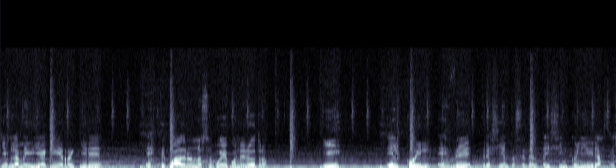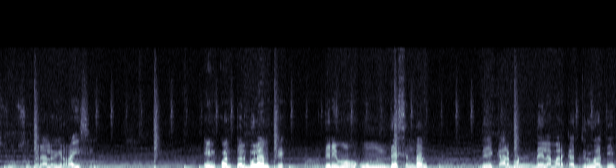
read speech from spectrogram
que es la medida que requiere este cuadro, no se puede poner otro. Y el coil es de 375 libras, es un Super Alloy Racing. En cuanto al volante, tenemos un Descendant de Carbon de la marca Truvative,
